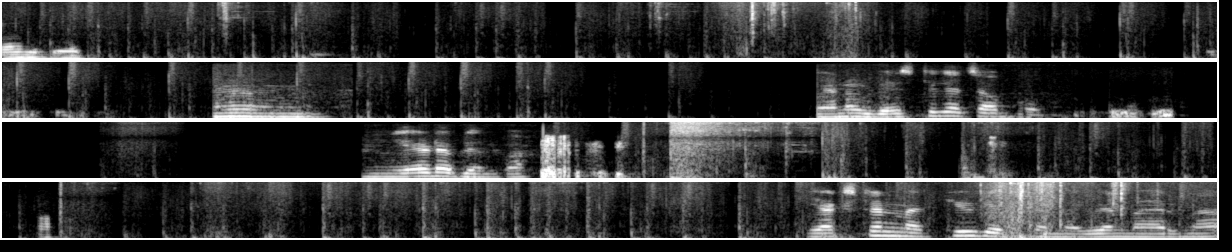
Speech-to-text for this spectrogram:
Thank ನಾನು ವೆಸ್ಟಿಗೆ ಚಾಪ್ ಎ ಡಬ್ಲ್ಯೂ ಎಂಪ ಎಕ್ಸ್ಟೆಂಡ್ ಮ್ಯಾಚ್ ಕ್ಯೂಗೆ ಎಕ್ಸ್ಟೆಂಡ್ ಮ್ಯಾಚ್ ಏನು ಮಾರ್ಗ್ನಾ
